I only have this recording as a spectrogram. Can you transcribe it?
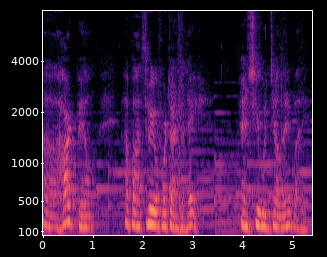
a heart pill about three or four times a day, and she wouldn't tell anybody.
